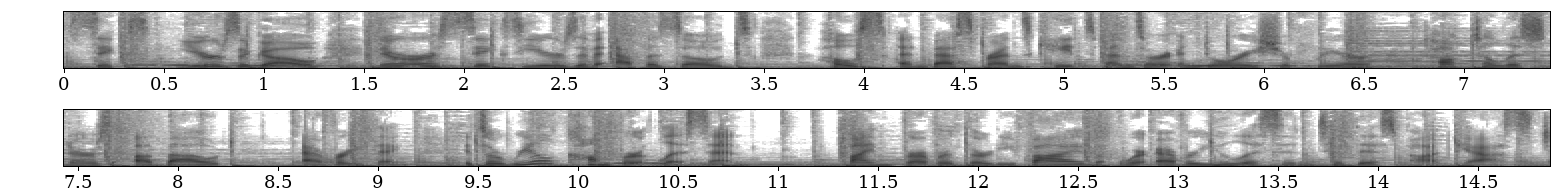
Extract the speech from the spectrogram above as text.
six years ago. There are six years of episodes. Hosts and best friends Kate Spencer and Doree Shafrir talk to listeners about everything. It's a real comfort listen. Find Forever 35 wherever you listen to this podcast.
